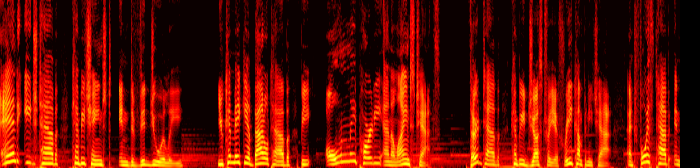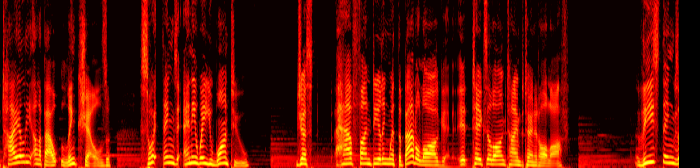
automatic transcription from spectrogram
and each tab can be changed individually. You can make your battle tab be only party and alliance chats. Third tab can be just for your free company chat, and fourth tab entirely all about link shells. Sort things any way you want to. Just have fun dealing with the battle log, it takes a long time to turn it all off. These things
